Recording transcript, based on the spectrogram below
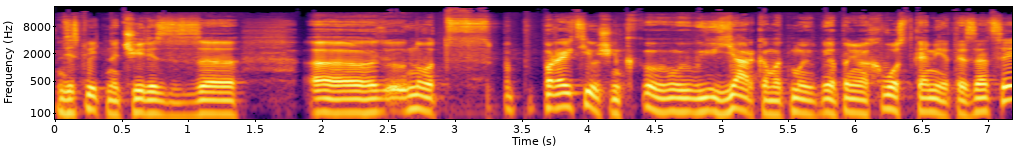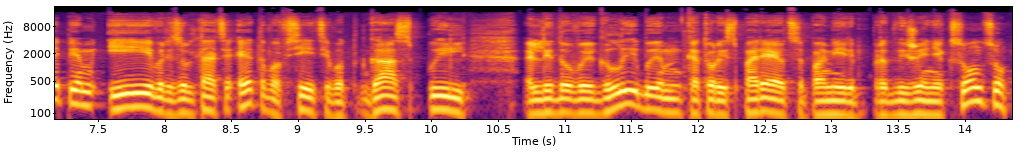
действительно через э, ну вот пройти очень ярко, вот мы, я понимаю, хвост кометы зацепим, и в результате этого все эти вот газ, пыль, ледовые глыбы, которые испаряются по мере продвижения к Солнцу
